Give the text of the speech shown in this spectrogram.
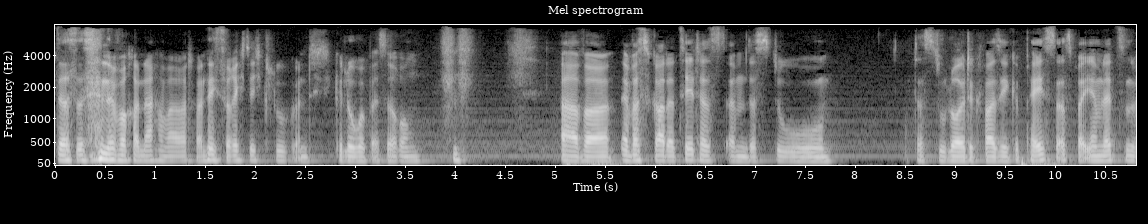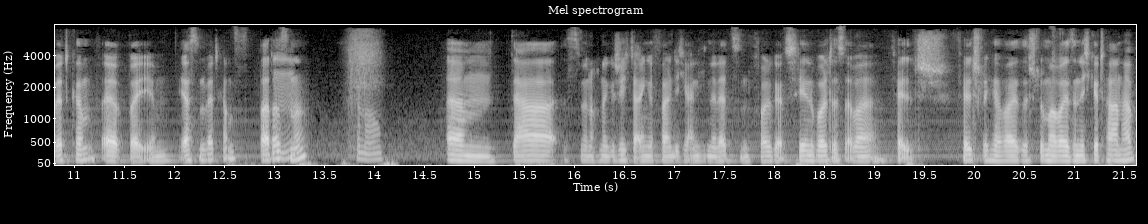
das ist eine Woche nach dem Marathon nicht so richtig klug und ich gelobe Besserung. Aber äh, was du gerade erzählt hast, ähm, dass du dass du Leute quasi gepaced hast bei ihrem letzten Wettkampf, äh, bei ihrem ersten Wettkampf war das, mhm. ne? Genau. Ähm, da ist mir noch eine Geschichte eingefallen, die ich eigentlich in der letzten Folge erzählen wollte, es aber fälsch, fälschlicherweise, schlimmerweise nicht getan habe.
